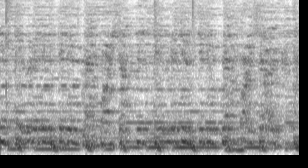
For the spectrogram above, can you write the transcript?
Rap our shot, rap our shot.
